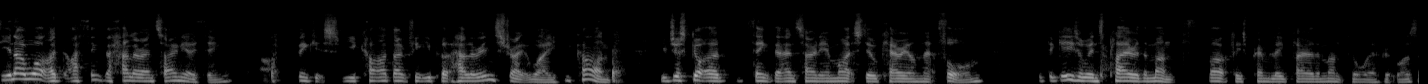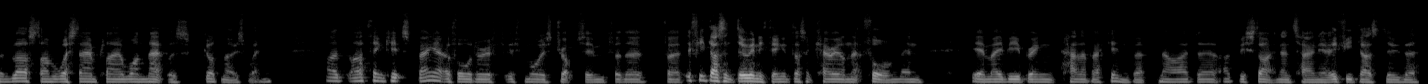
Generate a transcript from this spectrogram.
you know what? I, I think the Haller Antonio thing. I think it's you can't. I don't think you put Haller in straight away. You can't. You've just got to think that Antonio might still carry on that form. The geezer wins Player of the Month, Barclays Premier League Player of the Month, or whatever it was, and last time a West Ham player won that was God knows when. I, I think it's bang out of order if if Moyes drops him for the for if he doesn't do anything and doesn't carry on that form, then yeah, maybe you bring Haller back in. But no, I'd uh, I'd be starting Antonio if he does do the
